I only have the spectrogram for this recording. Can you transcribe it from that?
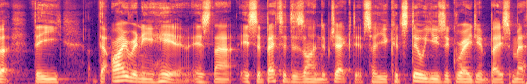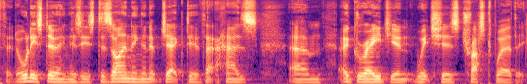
But the the irony here is that it's a better designed objective, so you could still use a gradient based method. All he's doing is he's designing an objective that has um, a gradient which is trustworthy.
